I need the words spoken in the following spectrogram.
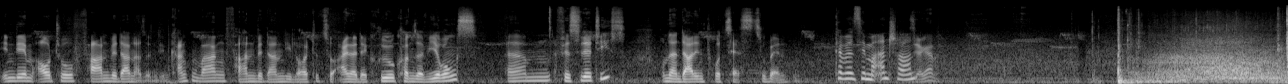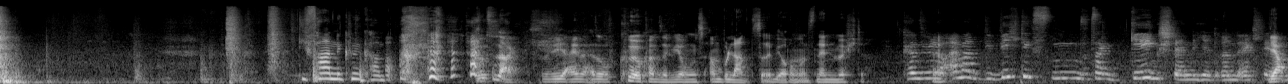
in dem Auto fahren wir dann, also in dem Krankenwagen, fahren wir dann die Leute zu einer der Kryokonservierungs-Facilities, um dann da den Prozess zu beenden. Können wir uns hier mal anschauen? Sehr gerne. Fahrende Kühlkammer. Sozusagen. Also wie eine also Kryokonservierungsambulanz oder wie auch immer man es nennen möchte. Können Sie mir Ja. noch einmal die wichtigsten sozusagen Gegenstände hier drin erklären? Ja,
